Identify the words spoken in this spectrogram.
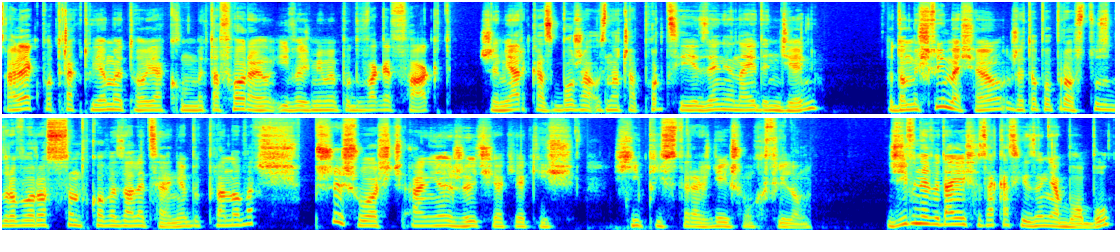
ale jak potraktujemy to jako metaforę i weźmiemy pod uwagę fakt, że miarka zboża oznacza porcję jedzenia na jeden dzień, to domyślimy się, że to po prostu zdroworozsądkowe zalecenie, by planować przyszłość, a nie żyć jak jakiś hippie z teraźniejszą chwilą. Dziwny wydaje się zakaz jedzenia bobu,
